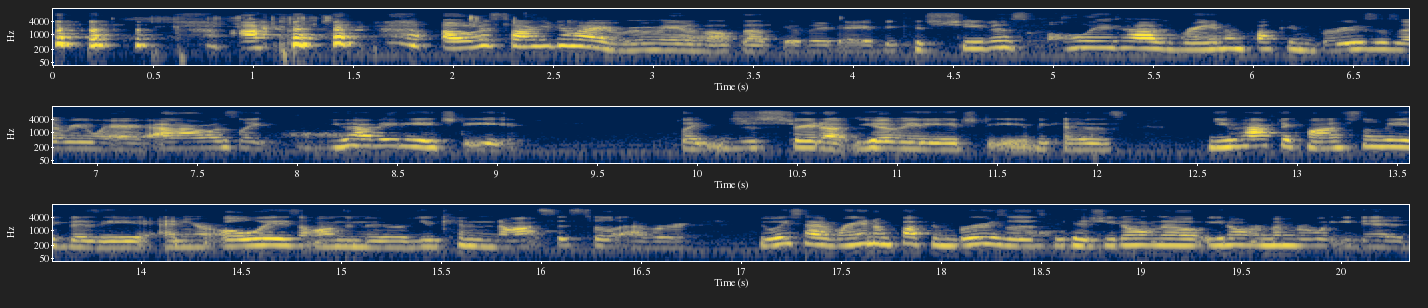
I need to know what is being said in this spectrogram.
I, I was talking to my roommate about that the other day because she just always has random fucking bruises everywhere. And I was like, You have ADHD. Like, just straight up, you have ADHD because you have to constantly be busy and you're always on the move. You cannot sit still ever. You always have random fucking bruises because you don't know, you don't remember what you did.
